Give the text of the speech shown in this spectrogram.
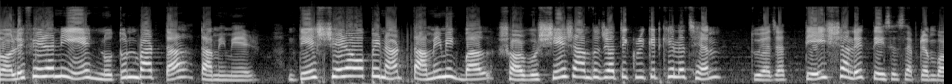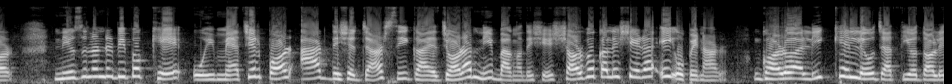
দলে ফেরা নিয়ে নতুন বার্তা তামিমের। দেশ সেরা ওপেনার তামিম ইকবাল সর্বশেষ আন্তর্জাতিক ক্রিকেট খেলেছেন দু হাজার তেইশ সালের তেইশে সেপ্টেম্বর। নিউজিল্যান্ডের বিপক্ষে ওই ম্যাচের পর আর দেশের জার্সি গায়ে জড়াননি বাংলাদেশের সর্বকালের সেরা এই ওপেনার। ঘরোয়া লিগ খেললেও জাতীয় দলে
